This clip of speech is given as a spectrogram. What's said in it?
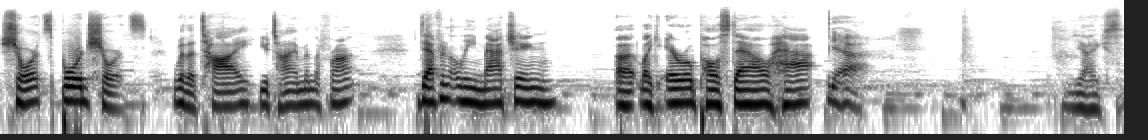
shorts, board shorts with a tie. You tie them in the front. Definitely matching, uh, like Aeropostale hat. Yeah. Yikes!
